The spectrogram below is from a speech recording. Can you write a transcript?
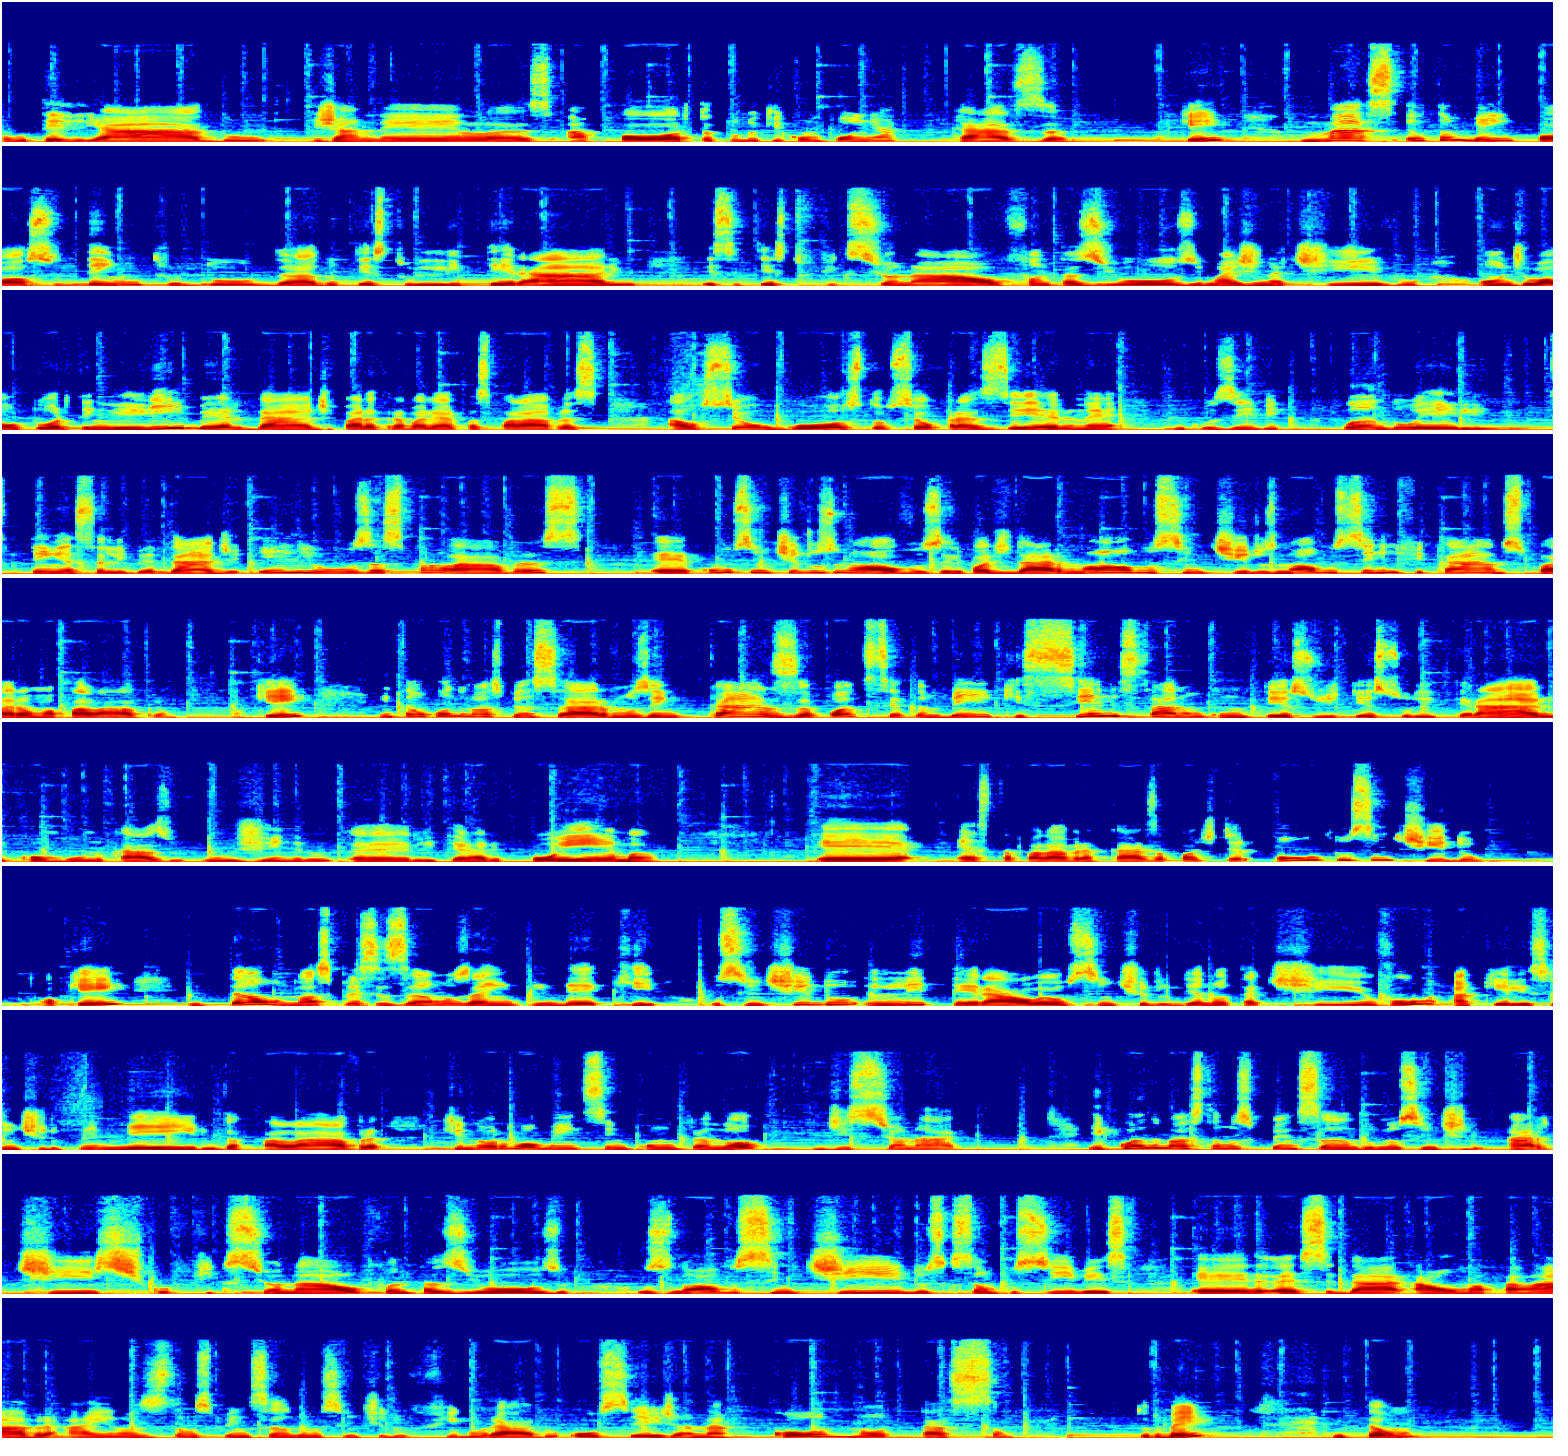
o telhado, janelas, a porta, tudo que compõe a casa, ok? Mas eu também posso, dentro do, da, do texto literário, esse texto ficcional, fantasioso, imaginativo, onde o autor tem liberdade para trabalhar com as palavras ao seu gosto, ao seu prazer, né? Inclusive, quando ele tem essa liberdade, ele usa as palavras é, com sentidos novos, ele pode dar novos sentidos, novos significados para uma palavra, ok? Então, quando nós pensarmos em casa, pode ser também que, se ele está num contexto de texto literário, como no caso o gênero é, literário poema, é, esta palavra casa pode ter outro sentido, ok? Então, nós precisamos aí entender que o sentido literal é o sentido denotativo, aquele sentido primeiro da palavra, que normalmente se encontra no dicionário. E quando nós estamos pensando no sentido artístico, ficcional, fantasioso, os novos sentidos que são possíveis é, é, se dar a uma palavra, aí nós estamos pensando no sentido figurado, ou seja, na conotação. Tudo bem? Então,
